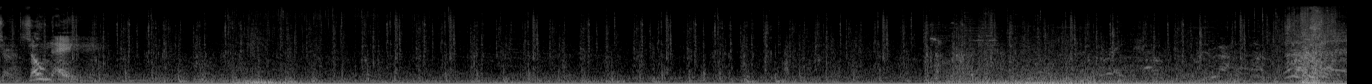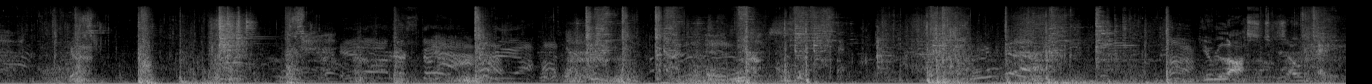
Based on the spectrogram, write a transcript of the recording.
captured Zone A. You lost Zone A.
